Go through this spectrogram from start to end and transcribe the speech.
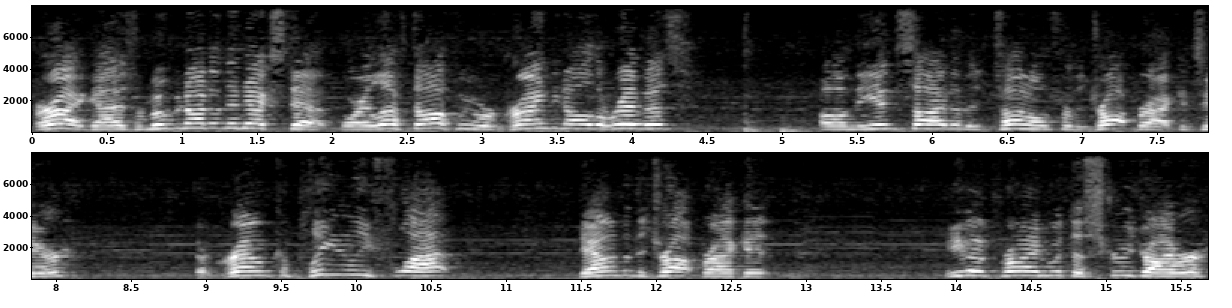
All right, guys, we're moving on to the next step. Where I left off, we were grinding all the rivets on the inside of the tunnel for the drop brackets here. They're ground completely flat down to the drop bracket, even primed with the screwdriver.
